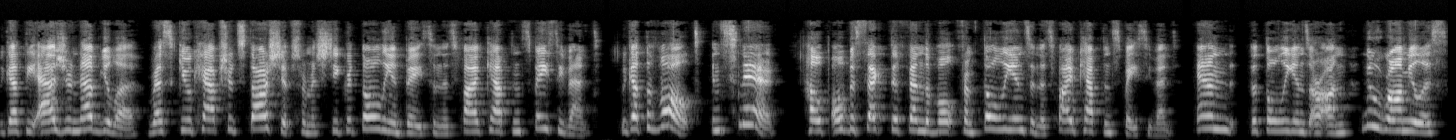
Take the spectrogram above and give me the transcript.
We got the Azure Nebula, rescue captured starships from its secret Tholian base in this five captain space event. We got the Vault, Ensnared, help Obisek defend the Vault from Tholians in this five captain space event. And the Tholians are on New Romulus,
